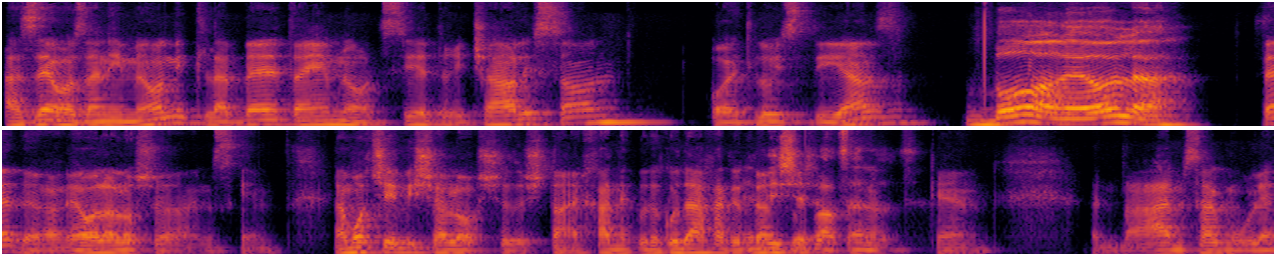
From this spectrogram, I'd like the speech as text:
אז זהו, אז אני מאוד מתלבט האם להוציא את ריצ'רליסון או את לואיס דיאז. בוא, אריולה. בסדר, אריולה לא שואל, אני מסכים. למרות שהביא שלוש, שזה שתי, אחד, נקודה אחת יותר הביא שש. הצלות. כן, היה משחק מעולה.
